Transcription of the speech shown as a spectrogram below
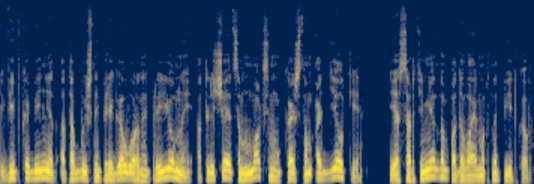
VIP-кабинет от обычной переговорной приемной отличается максимум качеством отделки и ассортиментом подаваемых напитков.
